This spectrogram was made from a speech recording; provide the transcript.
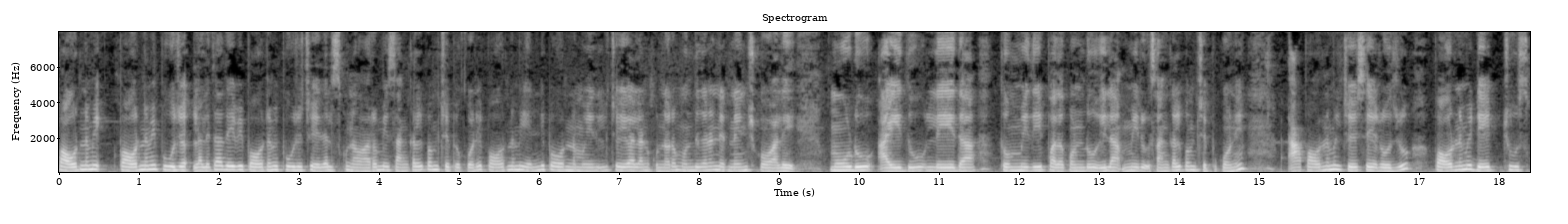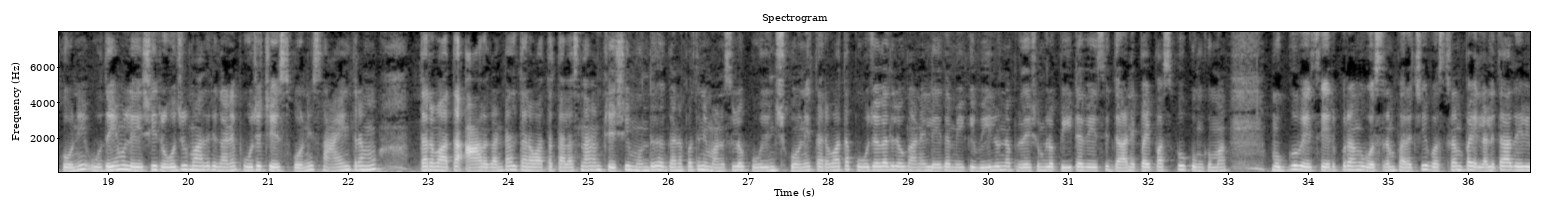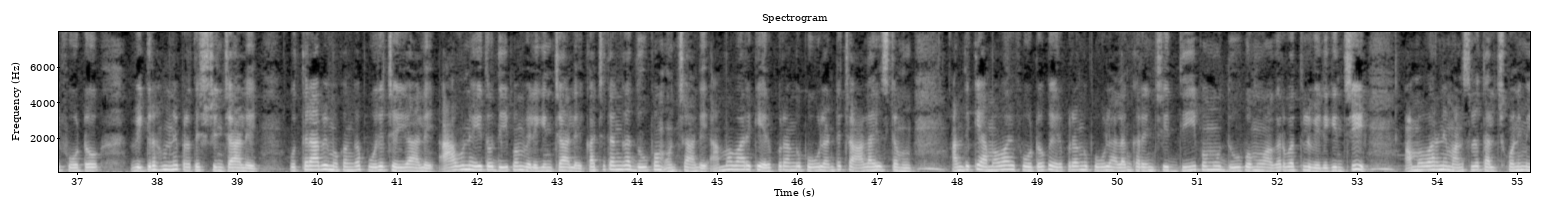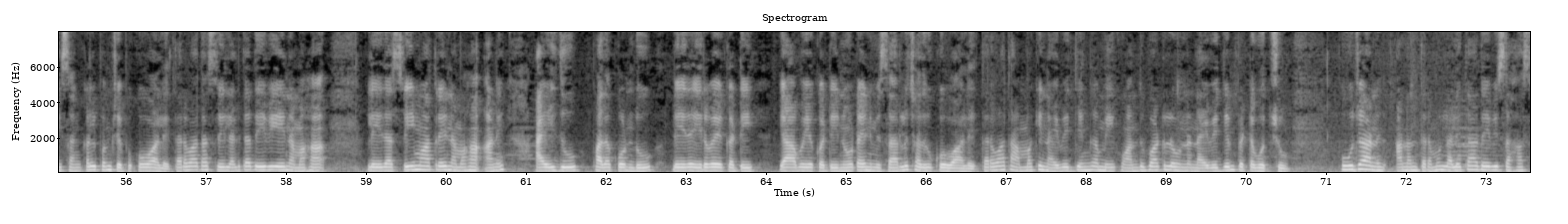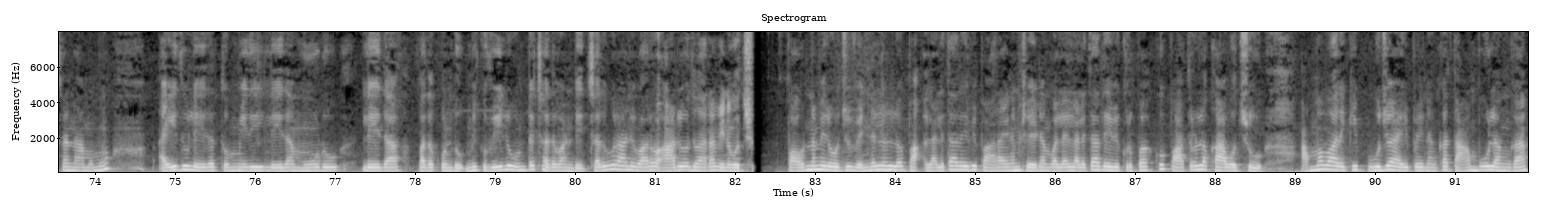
పౌర్ణమి పౌర్ణమి పూజ లలితాదేవి పౌర్ణమి పూజ చేయదలుచుకున్నవారు మీ సంకల్పం చెప్పుకొని పౌర్ణమి ఎన్ని పౌర్ణమిలు చేయాలనుకున్నారో ముందుగానే నిర్ణయించుకోవాలి. మూడు ఐదు లేదా తొమ్మిది పదకొండు ఇలా మీరు సంకల్పం చెప్పుకొని ఆ పౌర్ణమిలు చేసే రోజు పౌర్ణమి డేట్ చూసుకొని ఉదయం లేచి రోజు మాదిరిగానే పూజ చేసుకొని సాయంత్రం తర్వాత ఆరు గంటల తర్వాత తలస్నానం చేసి ముందుగా గణపతిని మనసులో పూజించుకొని తర్వాత పూజ గదిలో కానీ లేదా మీకు వీలున్న ప్రదేశంలో పీట వేసి దానిపై పసుపు కుంకుమ ముగ్గు వేసి ఎరుపు రంగు వస్త్రం పరిచి వస్త్రంపై లలితాదేవి ఫోటో విగ్రహంని ప్రతిష్ఠించాలి. ఉత్తరాభిముఖంగా పూజ చేయాలి ఆవు నెయ్యితో దీపం వెలిగించాలి. ఖచ్చితంగా ధూపం ఉంచాలి. అమ్మవారికి ఎరుపు రంగు పువ్వులు అంటే చాలా ఇష్టము. అందుకే అమ్మవారి ఫోటోకు ఎరుపు రంగు పువ్వులు అలంకరించి దీపము ధూపము అగరబత్తులు వెలిగించి అమ్మవారిని మనసులో తలుచుకొని మీ సంకల్పం చెప్పుకోవాలి. తర్వాత శ్రీ లలితాదేవియే నమః లేదా శ్రీమాత్రే నమః అని ఐదు పదకొండు లేదా ఇరవై ఒకటి యాభై ఒకటి నూట ఎనిమిది సార్లు చదువుకోవాలి. తర్వాత అమ్మకి నైవేద్యంగా మీకు అందుబాటులో ఉన్న నైవేద్యం పెట్టవచ్చు. పూజ అన- అనంతరము లలితాదేవి సహస్రనామము ఐదు లేదా తొమ్మిది లేదా మూడు లేదా పదకొండు. మీకు వీలు ఉంటే చదవండి. చదువు రాని వారు ఆడియో ద్వారా వినవచ్చు. పౌర్ణమి రోజు వెన్నెలలో లలితాదేవి పారాయణం చేయడం వల్ల లలితాదేవి కృపకు పాత్రలు కావచ్చు. అమ్మవారికి పూజ అయిపోయినాక తాంబూలంగా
